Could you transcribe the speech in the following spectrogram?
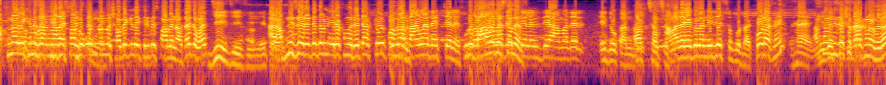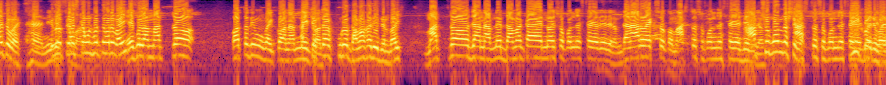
আপনার এখানে যে পুরান থ্রি পিস পাবে অন্যান্য সবে গেলে থ্রি পিস পাবে না তাই তো ভাই? জি জি জি আর আপনি যে রেটে দেবেন এরকম রেট আর কেউ পাবে বাংলাদেশ চ্যালেঞ্জ পুরো বাংলাদেশ? চ্যালেঞ্জ দিয়ে আমাদের এই দোকান আচ্ছা, আচ্ছা, আমাদের এগুলো নিজস্ব প্রোডাক্ট প্রোডাক্ট হ্যাঁ নিজস্ব কারখানা আছে তাই তো ভাই? হ্যাঁ এগুলো প্রাইস কেমন করতে পারে ভাই? এগুলা মাত্র কত দিমু ভাই? কোন আপনি একটা পুরো ধামাকা দিয়ে দেন ভাই। মাত্র জান আপনার দামাকায় নয়শো পঞ্চাশ টাকা দিয়ে দিলাম। জান আরও একশো কম আটশোশো পঞ্চাশ টাকা দিয়ে দিলাম। আটশো পঞ্চাশ টাকা? আটশোশো পঞ্চাশ কি টাকা কয় দিয়ে ভাই?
